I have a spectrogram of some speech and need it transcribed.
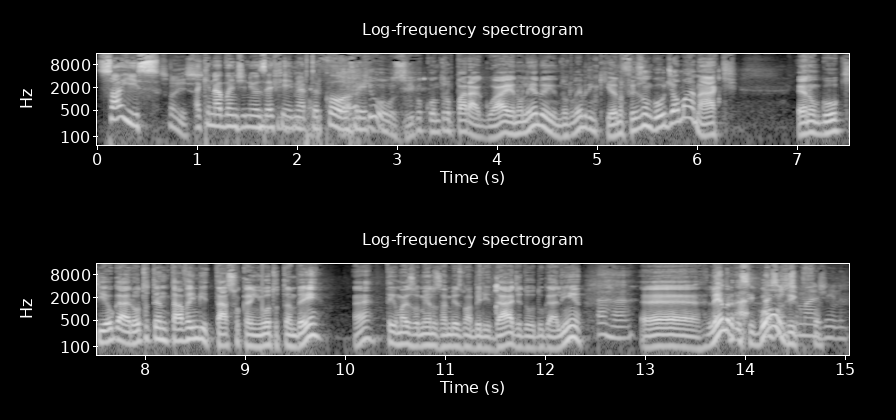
Só isso. Só isso. Aqui na Band News FM, Arthur Covre. que o Zico contra o Paraguai, eu não lembro, não lembro em que ano, fez um gol de almanac. Era um gol que eu, garoto, tentava imitar, sou canhoto também. Né? Tenho mais ou menos a mesma habilidade do, do Galinho. Uhum. É, lembra desse gol, a Zico? Imagina.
